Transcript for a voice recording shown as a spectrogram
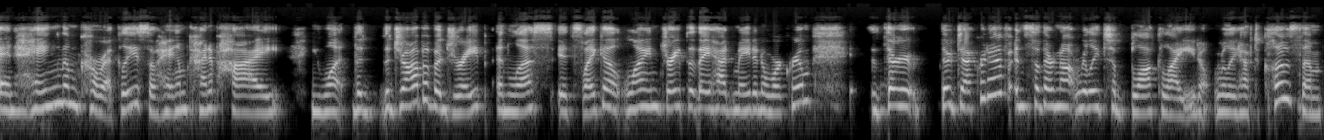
and hang them correctly. So hang them kind of high. You want the, the job of a drape, unless it's like a line drape that they had made in a workroom, they're they're decorative and so they're not really to block light. You don't really have to close them.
